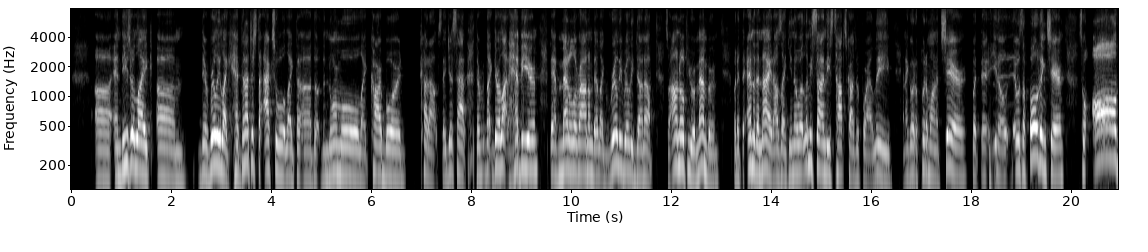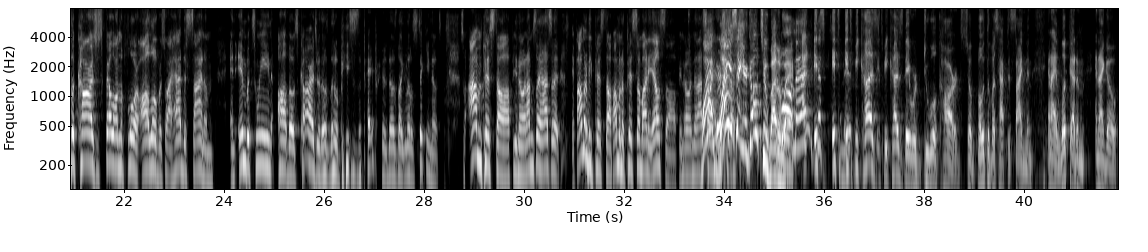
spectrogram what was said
Uh and these are like um they're really like heavy. They're not just the actual like the uh the, the normal like cardboard cutouts. They just have they're like they're a lot heavier. They have metal around them. They're like really, really done up. So I don't know if you remember, but at the end of the night, I was like, you know what? Let me sign these Topps cards before I leave. And I go to put them on a chair, but the, you know, it was a folding chair. So all the cards just fell on the floor all over. So I had to sign them. And in between all those cards were those little pieces of paper, those like little sticky notes. So I'm pissed off, you know, and I'm saying, I said, if I'm gonna be pissed off, I'm gonna piss somebody else off, you know. And then I Why? saw your Why is stuff. that your go-to? By the Come way, on, man. It's it's it's because it's because they were dual cards, so both of us have to sign them. And I looked at him and I go,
